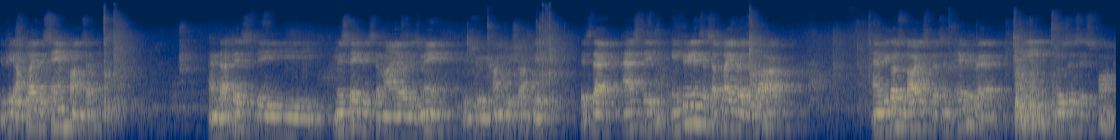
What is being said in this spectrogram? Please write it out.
If we apply the same concept, and that is the mistake which the Mayavad is made, which we will come to shortly, is that as the ingredients are supplied by the Lord, and because Lord is present everywhere, he loses his form.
